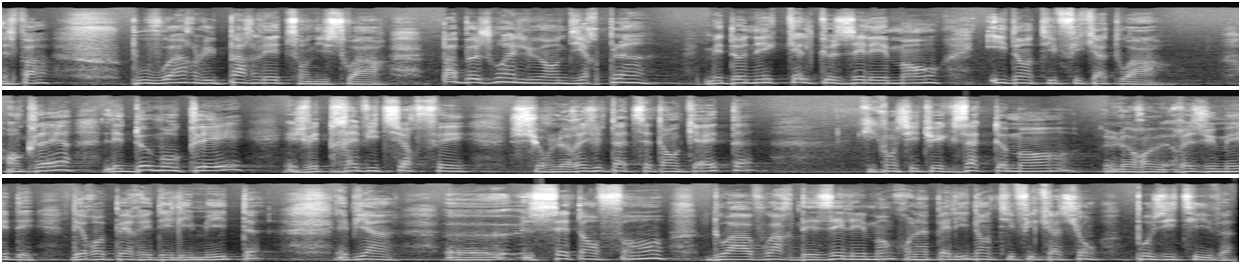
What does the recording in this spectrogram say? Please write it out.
N'est-ce pas? Pouvoir lui parler de son histoire. Pas besoin de lui en dire plein, mais donner quelques éléments identificatoires. En clair, les deux mots-clés, et je vais très vite surfer sur le résultat de cette enquête, qui constitue exactement le résumé des, repères et des limites, eh bien, euh, cet enfant doit avoir des éléments qu'on appelle identification positive.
